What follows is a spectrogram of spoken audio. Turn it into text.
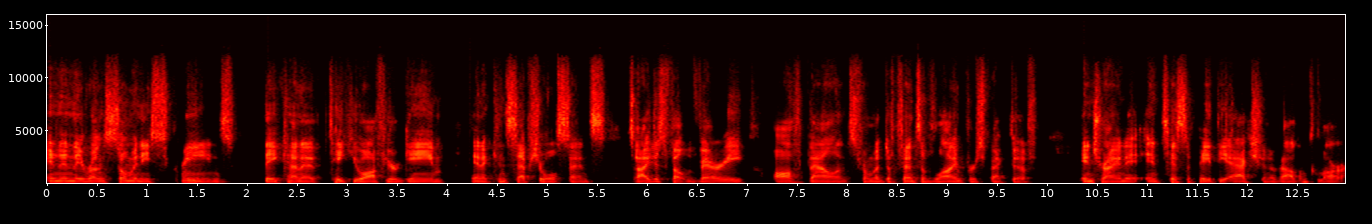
And then they run so many screens, they kind of take you off your game in a conceptual sense. So I just felt very off balance from a defensive line perspective in trying to anticipate the action of Alvin Kamara.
